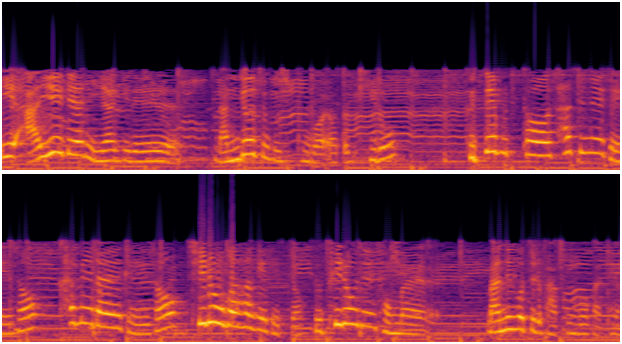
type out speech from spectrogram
이 아이에 대한 이야기를 남겨주고 싶은 거예요. 어떤 기록? 그때부터 사진에 대해서 카메라에 대해서 필요가 하게 됐죠. 그 필요는 정말 많은 것들을 바꾼 것 같아요.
